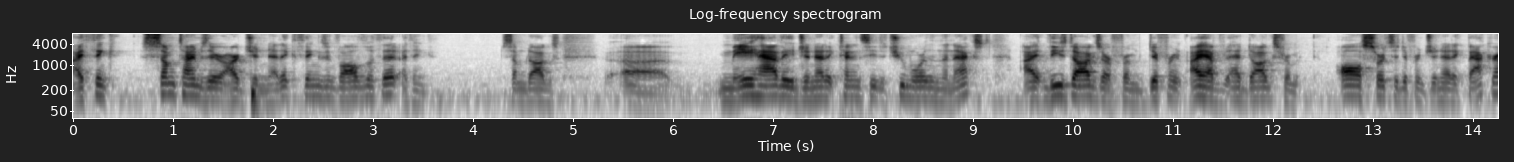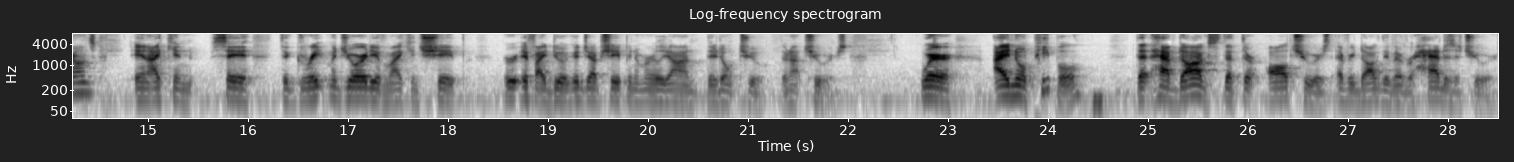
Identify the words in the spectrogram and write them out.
I think sometimes there are genetic things involved with it. I think some dogs uh, may have a genetic tendency to chew more than the next. I, these dogs are from different, I have had dogs from all sorts of different genetic backgrounds, and I can say the great majority of them I can shape or if I do a good job shaping them early on, they don't chew. They're not chewers. Where I know people that have dogs that they're all chewers. Every dog they've ever had is a chewer,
